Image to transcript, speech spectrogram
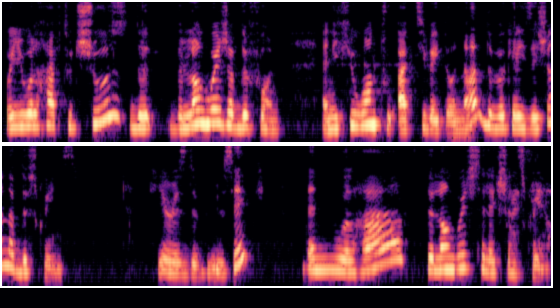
where you will have to choose the, the language of the phone and if you want to activate or not the vocalization of the screens. Here is the music. Then we'll have the language selection screen.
